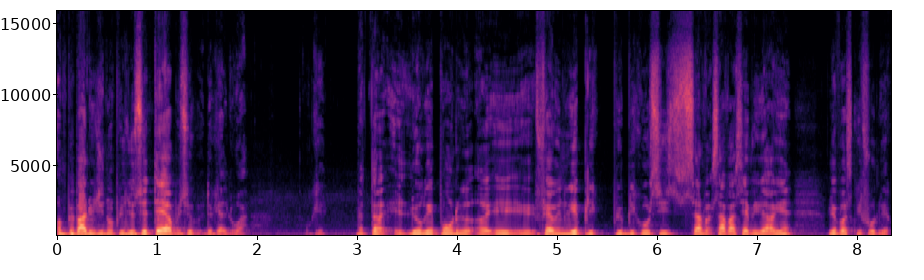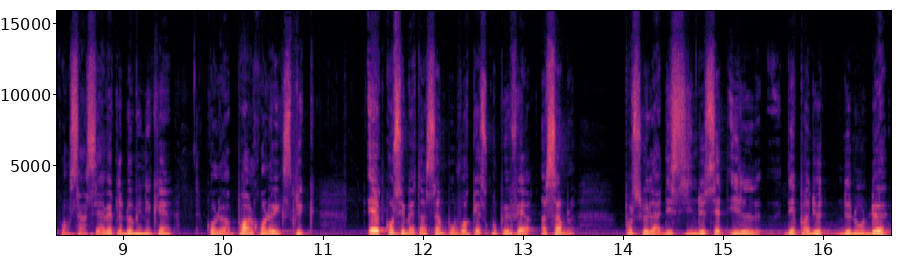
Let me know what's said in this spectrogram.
On ne peut pas lui dire non plus de ce terme, monsieur, de quel droit. Maintenant, le répondre euh, et faire une réplique publique aussi, ça, ça va servir à rien. Je pense qu'il faudrait qu'on s'assied avec les Dominicains, qu'on leur parle, qu'on leur explique, et qu'on se mette ensemble pour voir qu'est-ce qu'on peut faire ensemble. Parce que la destinée de cette île dépend de nous deux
